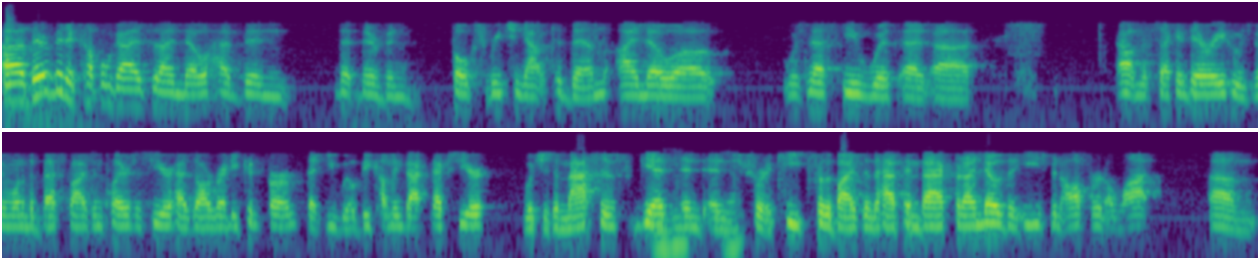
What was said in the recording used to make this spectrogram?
Uh, there have been a couple guys that I know have been that there have been folks reaching out to them. I know uh, Wisniewski with at uh, out in the secondary, who's been one of the best Bison players this year, has already confirmed that he will be coming back next year which is a massive get mm-hmm. and, and yeah. sort of keep for the Bison to have him back. But I know that he's been offered a lot. Um,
